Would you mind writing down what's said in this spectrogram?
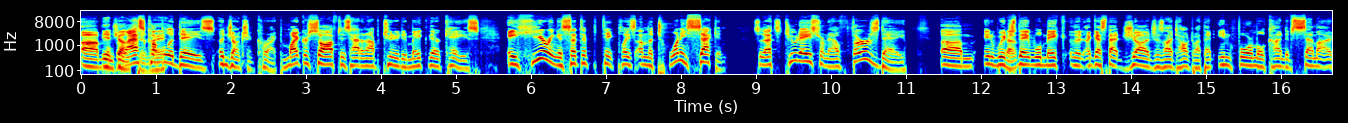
Um, The injunction, last couple right? of days injunction correct. Microsoft has had an opportunity to make their case. A hearing is set to take place on the 22nd. So that's 2 days from now, Thursday. Um, in which Okay. they will make, the- I guess, that judge, as I talked about, that informal kind of semi,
